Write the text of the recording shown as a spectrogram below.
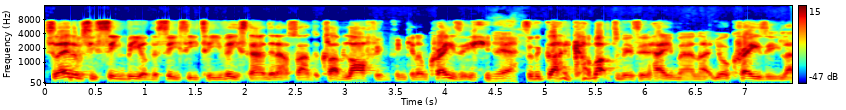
So they'd obviously seen me on the CCTV standing outside the club laughing, thinking I'm crazy. Yeah. so the guy had come up to me and said, Hey man, like you're crazy. Like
